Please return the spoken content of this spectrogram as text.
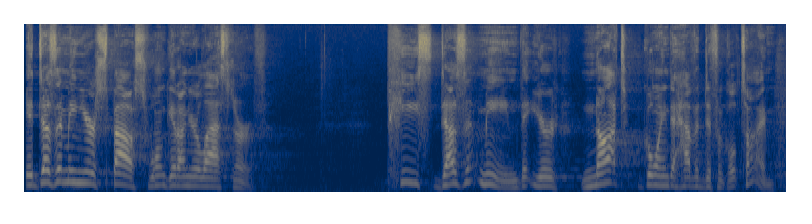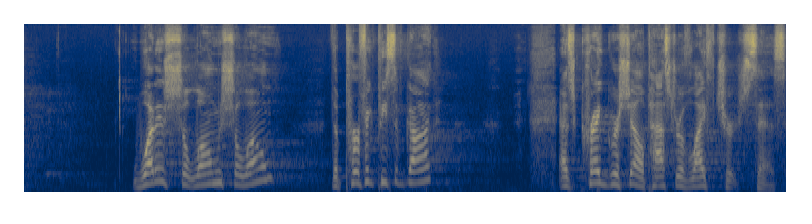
It doesn't mean your spouse won't get on your last nerve. peace doesn't mean that you're not going to have a difficult time. What is shalom, shalom? The perfect peace of God? As Craig Groeschel, pastor of Life Church, says,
